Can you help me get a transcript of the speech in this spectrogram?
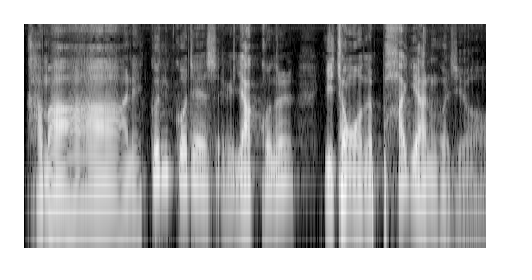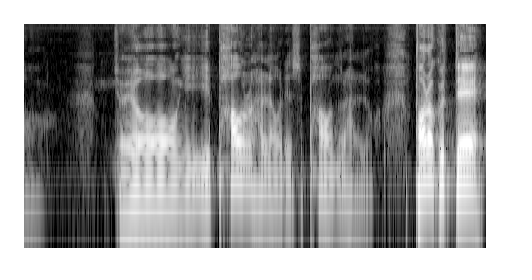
가만히 끊고자 했어요. 약혼을 이 정혼을 파기하는 거죠. 조용히 이 파혼을 하려고 그랬어요. 파혼을 하려고. 바로 그때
